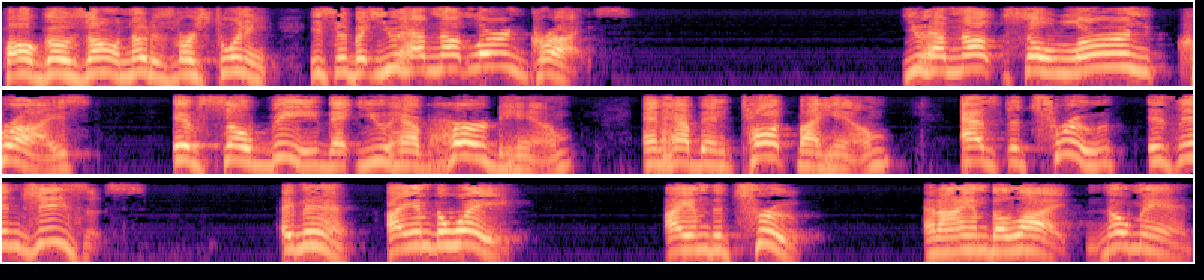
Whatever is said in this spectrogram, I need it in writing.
Paul goes on, notice verse 20. He said, but you have not learned Christ. You have not so learned Christ, if so be that you have heard him and have been taught by him as the truth is in Jesus. Amen. I am the way. I am the truth. And I am the light. No man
